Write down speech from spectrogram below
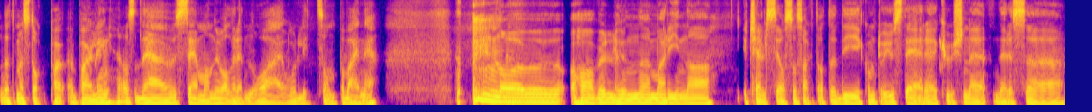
dette med stockpiling. Altså det er, ser man jo allerede nå, er jo litt sånn på vei ned. Nå har vel hun øh, Marina i Chelsea også sagt at de kommer til å justere kursen deres øh,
